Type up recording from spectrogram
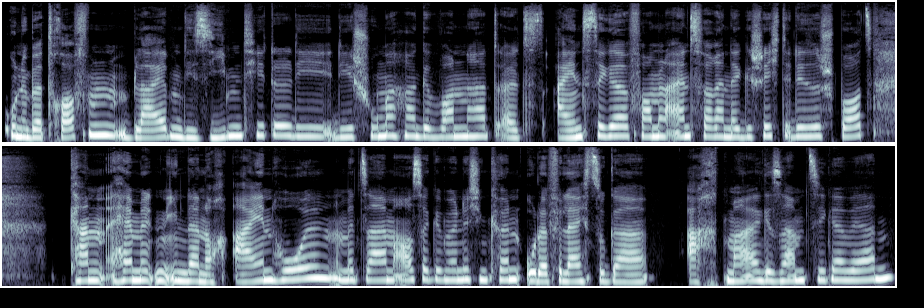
Unübertroffen bleiben die sieben Titel, die, die Schumacher gewonnen hat, als einziger Formel-1-Fahrer in der Geschichte dieses Sports. Kann Hamilton ihn dann noch einholen mit seinem außergewöhnlichen Können oder vielleicht sogar achtmal Gesamtsieger werden?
